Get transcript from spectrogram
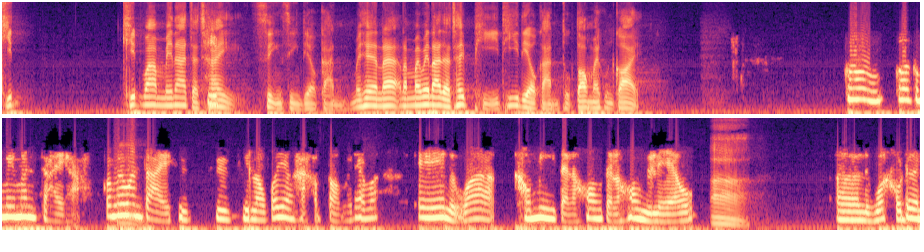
คิด คิดว่าไม่น่าจะใช่สิ่งสิ่งเดียวกัน ไม่ใช่นะไม่ไม่น่าจะใช่ผีที่เดียวกัน ถูกต้องไหมคุณก้อย ก็ก็ก็ไม่มั่นใจค่ะ ก็ไม่มั่นใจคือคือคือเราก็ยังหาคำตอบไม่ได้ว่า เอะหรือว่าเขามีแต่ละห้องแต่ละห้องอยู่แล้ว อ่า เออหรือว่าเขาเดิน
